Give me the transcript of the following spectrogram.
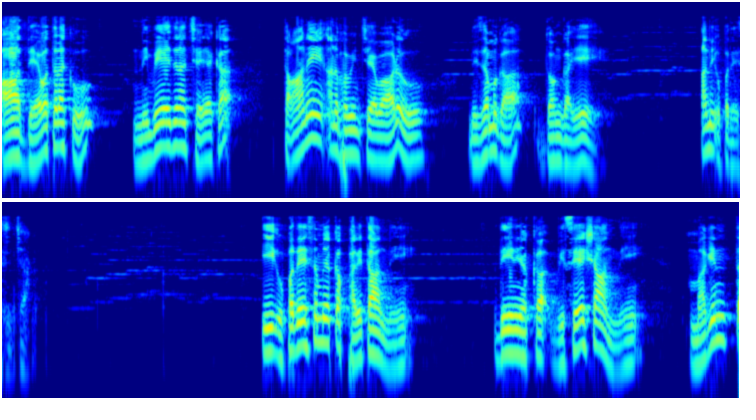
ఆ దేవతలకు నివేదన చేయక తానే అనుభవించేవాడు నిజముగా దొంగయే అని ఉపదేశించారు ఈ ఉపదేశం యొక్క ఫలితాన్ని దీని యొక్క విశేషాన్ని మరింత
